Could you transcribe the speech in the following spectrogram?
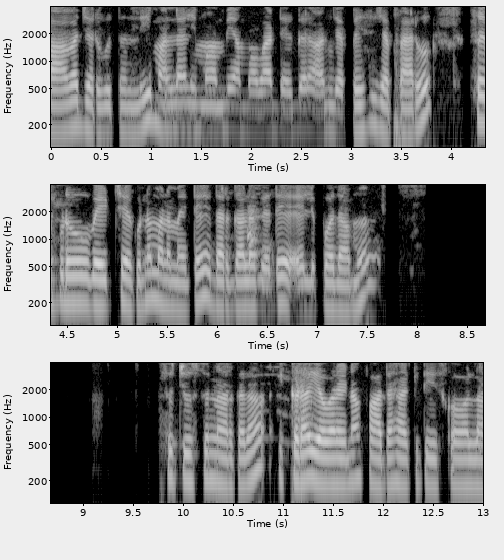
బాగా జరుగుతుంది. మల్లాల్ ఇమాంబి అమ్మవారి దగ్గర అని చెప్పేసి చెప్పారు. సో, ఇప్పుడు వెయిట్ చేయకుండా మనమైతే దర్గాలకి అయితే వెళ్ళిపోదాము సో, చూస్తున్నారు కదా! ఇక్కడ ఎవరైనా ఫాతిహాకి తీసుకోవాలా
